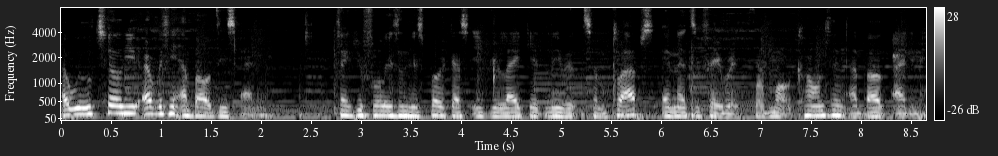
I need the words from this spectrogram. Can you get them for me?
I will tell you everything about this anime. Thank you for listening to this podcast. If you like it, leave it some claps and that's a favorite for more content about anime.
